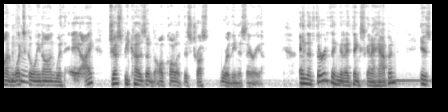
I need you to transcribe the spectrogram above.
on what's mm-hmm. going on with AI just because of, I'll call it this trustworthiness area. And the third thing that I think is going to happen is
